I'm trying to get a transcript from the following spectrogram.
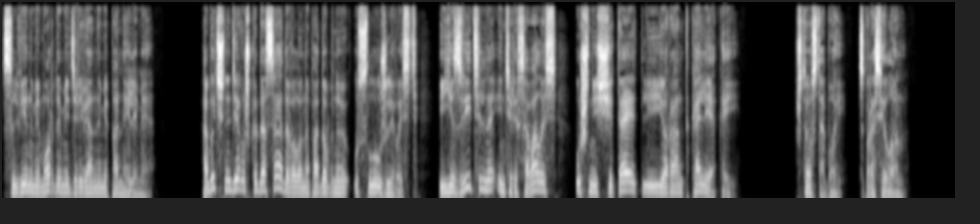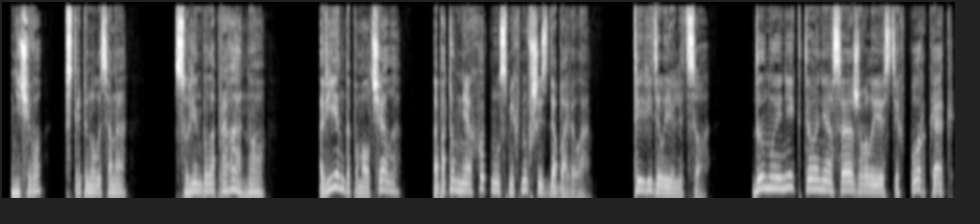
с львиными мордами деревянными панелями. Обычно девушка досадовала на подобную услужливость и язвительно интересовалась, уж не считает ли ее Ранд калекой. «Что с тобой?» — спросил он. «Ничего», — встрепенулась она. Сулин была права, но... Авиенда помолчала, а потом, неохотно усмехнувшись, добавила. «Ты видел ее лицо. Думаю, никто не осаживал ее с тех пор, как...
